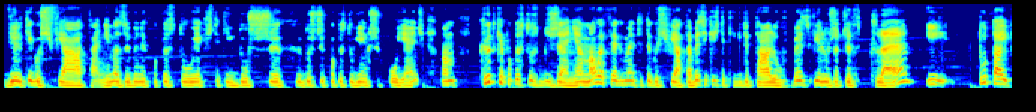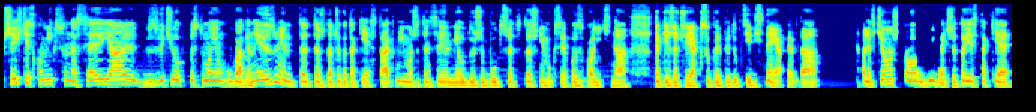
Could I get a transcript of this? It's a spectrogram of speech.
wielkiego świata, nie ma zrobionych po prostu jakichś takich dłuższych, dłuższych po prostu większych ujęć. Mam krótkie po prostu zbliżenia, małe fragmenty tego świata, bez jakichś takich detalów, bez wielu rzeczy w tle i tutaj przejście z komiksu na serial zwróciło po prostu moją uwagę. No ja rozumiem te, też, dlaczego tak jest, tak? Mimo, że ten serial miał duży budżet, to też nie mógł sobie pozwolić na takie rzeczy jak superprodukcje Disneya, prawda? Ale wciąż to widać, że to jest takie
